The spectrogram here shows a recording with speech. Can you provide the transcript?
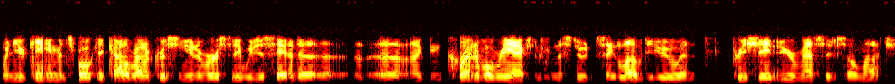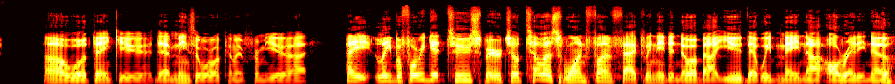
when you came and spoke at Colorado Christian University, we just had an incredible reaction from the students. They loved you and appreciated your message so much. Oh, well, thank you. That means the world coming from you. Uh, hey, Lee, before we get too spiritual, tell us one fun fact we need to know about you that we may not already know.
